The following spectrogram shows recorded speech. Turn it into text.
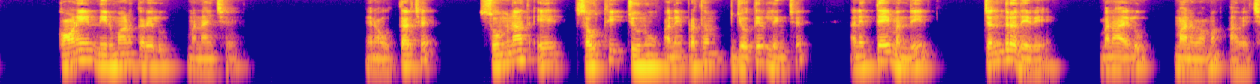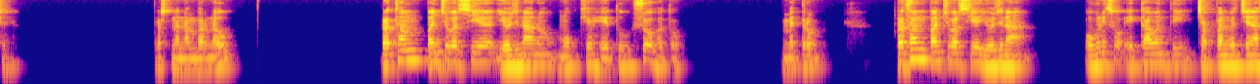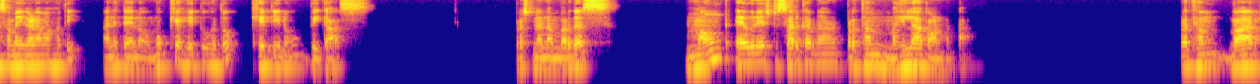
કોણે નિર્માણ કરેલું મનાય છે? એનો ઉત્તર છે, સોમનાથ એ સૌથી જૂનું અને પ્રથમ જ્યોતિર્લિંગ છે અને તે મંદિર ચંદ્રદેવે બનાવેલું માનવામાં આવે છે. પ્રશ્ન નંબર નવ. પ્રથમ પંચવર્ષીય યોજનાનો મુખ્ય હેતુ શું હતો? મિત્રો, પ્રથમ પંચવર્ષીય યોજના ઓગણીસો એકાવનથી છપ્પન વચ્ચેના સમયગાળામાં હતી અને તેનો મુખ્ય હેતુ હતો ખેતીનો વિકાસ. પ્રશ્ન નંબર દસ. માઉન્ટ એવરેસ્ટ સર કરનાર પ્રથમ મહિલા કોણ હતા? પ્રથમ વાર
